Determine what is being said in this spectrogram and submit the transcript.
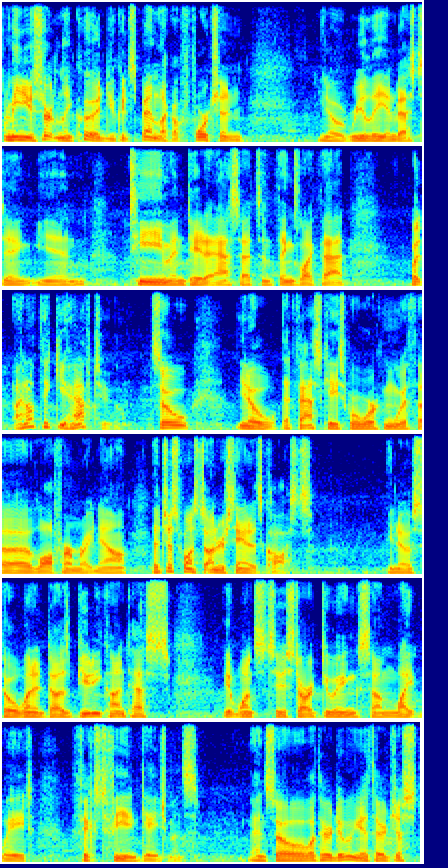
I mean, you certainly could. You could spend like a fortune, you know, really investing in team and data assets and things like that. But I don't think you have to. So, you know, at Fastcase, we're working with a law firm right now that just wants to understand its costs. You know, so when it does beauty contests, it wants to start doing some lightweight fixed fee engagements. And so what they're doing is they're just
